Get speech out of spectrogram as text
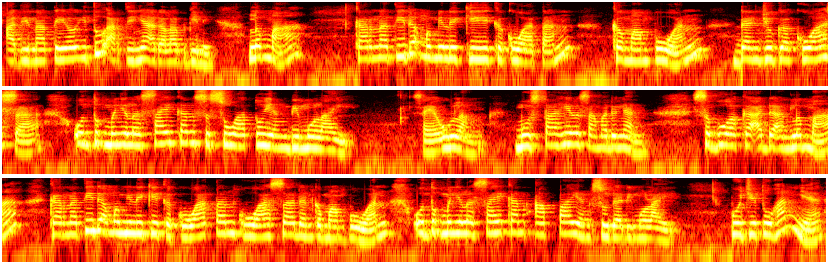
Adinateo itu artinya adalah begini, lemah karena tidak memiliki kekuatan, kemampuan, dan juga kuasa untuk menyelesaikan sesuatu yang dimulai. Saya ulang, mustahil sama dengan sebuah keadaan lemah karena tidak memiliki kekuatan, kuasa, dan kemampuan untuk menyelesaikan apa yang sudah dimulai. Puji Tuhannya,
